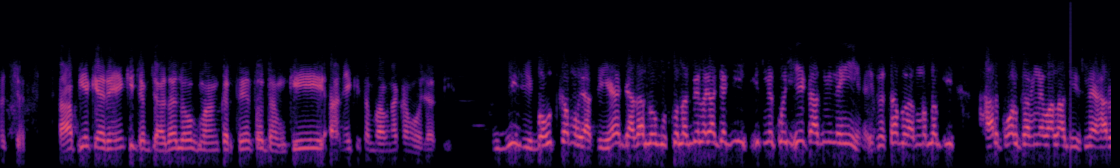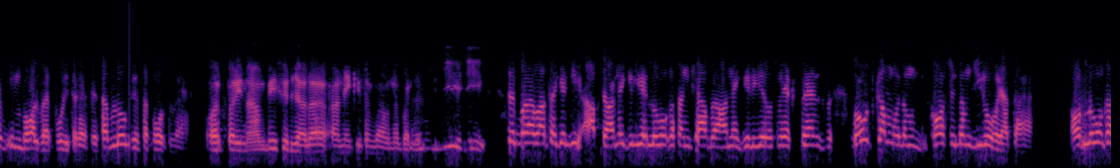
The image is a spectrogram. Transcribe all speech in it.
अच्छा। आप ये कह रहे हैं कि जब ज़्यादा लोग मांग करते हैं तो धमकी आने की संभावना कम हो जाती है। जी जी बहुत कम हो जाती है। ज़्यादा लोग उसको लगने लगा क्या कि इसमें कोई एक आदमी नहीं है? इसमें सब मतलब कि हर कॉल करने वाला भी इसमें हर इन्वॉल्व है पूरी तरह से। सब लोग सपोर्ट में है। और परिणाम भी फिर ज़्यादा आने की संभावना बढ़ जाती है। जी जी। सबसे बड़ा बात है क्योंकि आप जाने के लिए, लोगों का संख्या बढ़ाने के लिए उसमें एक्सपेंस बहुत कम एकदम कॉस्ट एकदम ज़ीरो हो जाता है। और लोगों का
